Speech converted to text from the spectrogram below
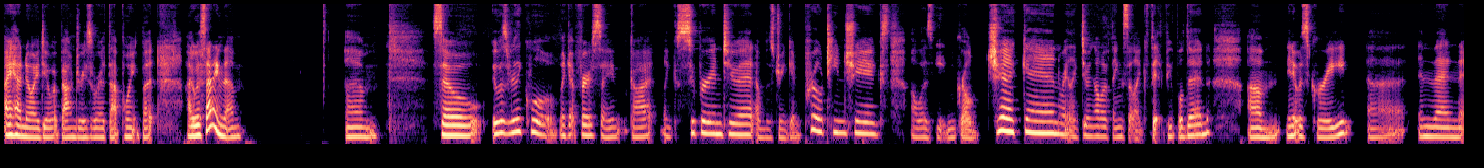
I had no idea what boundaries were at that point, but I was setting them um, so it was really cool. Like at first I got like super into it. I was drinking protein shakes. I was eating grilled chicken, right? Like doing all the things that like fit people did. Um, and it was great. Uh, and then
